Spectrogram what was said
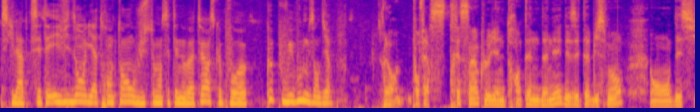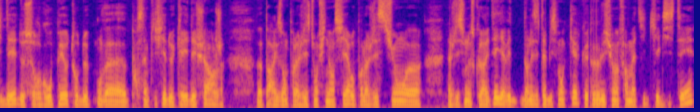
Est-ce qu'il a, c'était évident il y a 30 ans ou justement c'était novateur? Est-ce que pour que pouvez-vous nous en dire? Alors, pour faire très simple, il y a une trentaine d'années, des établissements ont décidé de se regrouper autour de, on va pour simplifier, de cahiers des charges euh, par exemple pour la gestion financière ou pour la gestion, euh, la gestion de scolarité. Il y avait dans les établissements quelques solutions informatiques qui existaient,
